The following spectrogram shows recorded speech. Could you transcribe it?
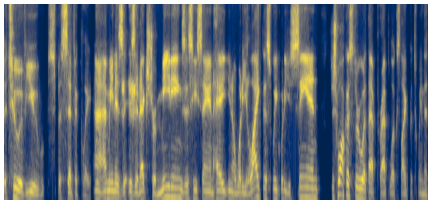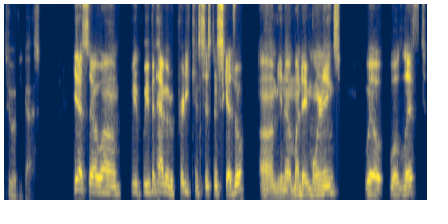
the two of you specifically? Uh, I mean, is it, is it extra meetings? Is he saying, "Hey, you know, what do you like this week? What are you seeing?" Just walk us through what that prep looks like between the two of you guys. Yeah, so um, we've we've been having a pretty consistent schedule. Um, you know, Monday mornings we'll we'll lift,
